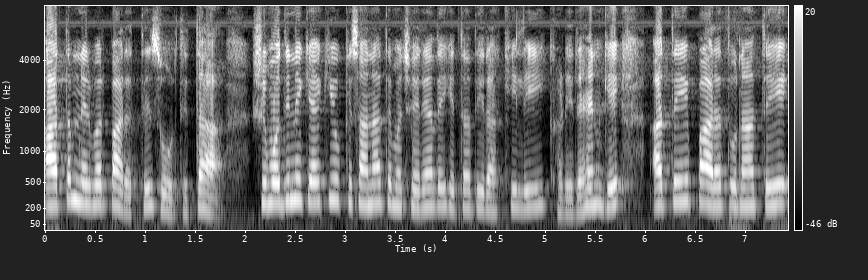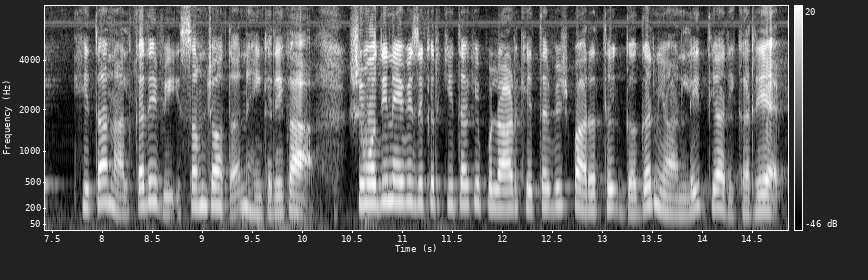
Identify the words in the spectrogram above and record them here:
ਆਤਮ ਨਿਰਭਰ ਭਾਰਤ ਤੇ ਜ਼ੋਰ ਦਿੱਤਾ। ਸ਼੍ਰੀ ਮੋਦੀ ਨੇ ਕਿਹਾ ਕਿ ਉਹ ਕਿਸਾਨਾਂ ਤੇ ਮਛੇਰਿਆਂ ਦੇ ਹਿੱਤਾਂ ਦੀ ਰਾਖੀ ਲਈ ਖੜੇ ਰਹਿਣਗੇ ਅਤੇ ਭਾਰਤ ਉਹਨਾਂ ਤੇ ਹਿੱਤਾਂ ਨਾਲ ਕਦੇ ਵੀ ਸਮਝੌਤਾ ਨਹੀਂ ਕਰੇਗਾ। ਸ਼੍ਰੀ ਮੋਦੀ ਨੇ ਇਹ ਵੀ ਜ਼ਿਕਰ ਕੀਤਾ ਕਿ ਪੁਲਾੜ ਖੇਤਰ ਵਿੱਚ ਭਾਰਤ ਗਗਨਯਾਨ ਲਈ ਤਿਆਰੀ ਕਰ ਰਿਹਾ ਹੈ।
